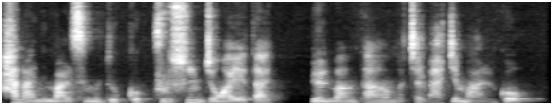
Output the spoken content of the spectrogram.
하나님 말씀을 듣고 불순종하여 다 멸망당한 것처럼 하지 말고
